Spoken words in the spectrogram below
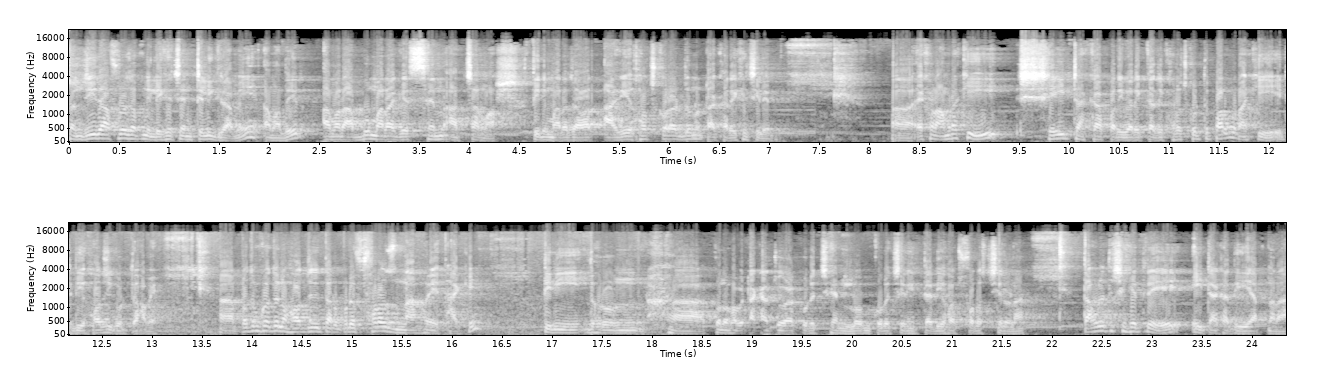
সঞ্জিদ আফরোজ, আপনি লিখেছেন টেলিগ্রামে আমাদের, আমার আব্বু মারা গেছেন আজ চার মাস। তিনি মারা যাওয়ার আগে হজ করার জন্য টাকা রেখেছিলেন। এখন আমরা কি সেই টাকা পারিবারিক কাজে খরচ করতে পারব, নাকি এটা দিয়ে হজই করতে হবে? প্রথম কথা হজ যদি তার উপরে ফরজ না হয়ে থাকে, তিনি ধরুন কোনোভাবে টাকা জোগাড় করেছেন, লোন করেছেন ইত্যাদি, হজ ফরজ ছিল না, তাহলে তো সেক্ষেত্রে এই টাকা দিয়ে আপনারা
